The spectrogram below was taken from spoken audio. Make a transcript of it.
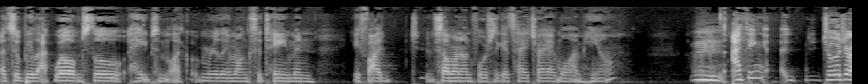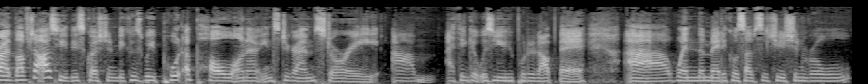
I'd still be like, well, I'm still heaps, I'm like, I'm really amongst the team. And if I, if someone unfortunately gets HIA, well, I'm here. I think, Georgia, I'd love to ask you this question because we put a poll on our Instagram story. Um, I think it was you who put it up there uh, when the medical substitution rule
